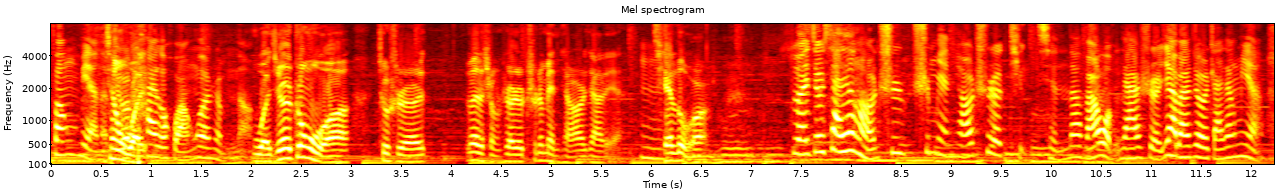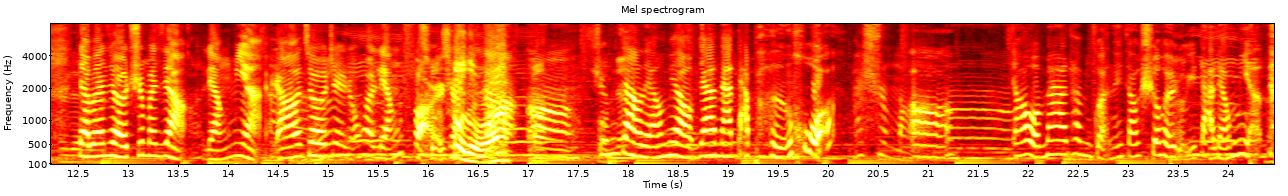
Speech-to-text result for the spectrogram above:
方便的，比如像我拍个黄瓜什么的。我今儿中午就是为了省事儿，就吃的面条儿，家里嗯，切卤儿，对，就夏天好像吃吃面条吃的挺勤的，反正我们家是，要不然就是炸酱面，要不然就是芝麻酱凉面，然后就是这种或者凉粉儿什么的。啊嗯，芝麻酱凉面，我们家拿大盆和啊是吗？啊。嗯然后我妈他们管那叫社会主义大凉面。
